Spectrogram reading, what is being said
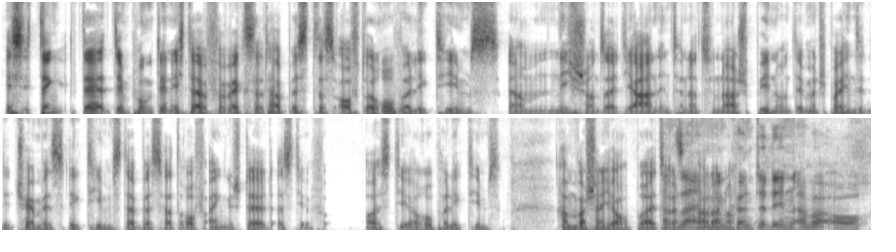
Ich, ich denke, den Punkt, den ich da verwechselt habe, ist, dass oft Europa League-Teams ähm, nicht schon seit Jahren international spielen und dementsprechend sind die Champions League-Teams da besser drauf eingestellt als die, als die Europa League-Teams. Haben wahrscheinlich auch Kann breiteren sein, Kader man noch. könnte denen aber auch,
